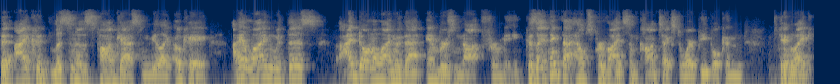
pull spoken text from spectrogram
that I could listen to this podcast and be like, okay, I align with this. I don't align with that. Ember's not for me. Because I think that helps provide some context to where people can can like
